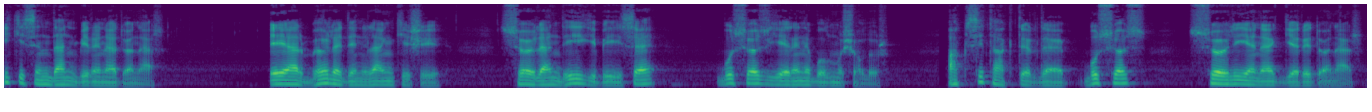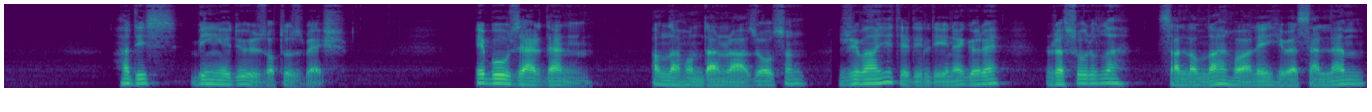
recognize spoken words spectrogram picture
ikisinden birine döner. Eğer böyle denilen kişi söylendiği gibi ise bu söz yerini bulmuş olur. Aksi takdirde bu söz söyleyene geri döner. Hadis 1735. Ebu Zer'den Allah ondan razı olsun rivayet edildiğine göre Rasulullah sallallahu aleyhi ve sellem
